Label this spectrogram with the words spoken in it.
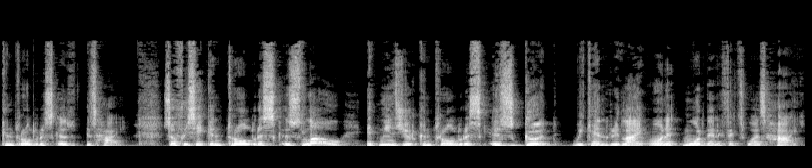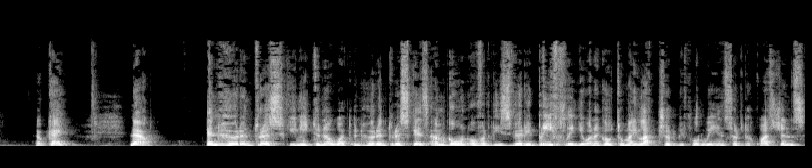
control risk is, is high. So if we say control risk is low, it means your control risk is good. We can rely on it more than if it was high. Okay? Now, Inherent risk. You need to know what inherent risk is. I'm going over these very briefly. You want to go to my lecture before we answer the questions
